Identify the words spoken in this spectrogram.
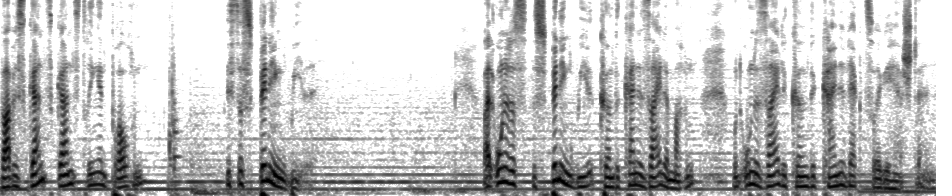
weil wir es ganz, ganz dringend brauchen, ist das Spinning Wheel. Weil ohne das Spinning Wheel können wir keine Seile machen und ohne Seile können wir keine Werkzeuge herstellen.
